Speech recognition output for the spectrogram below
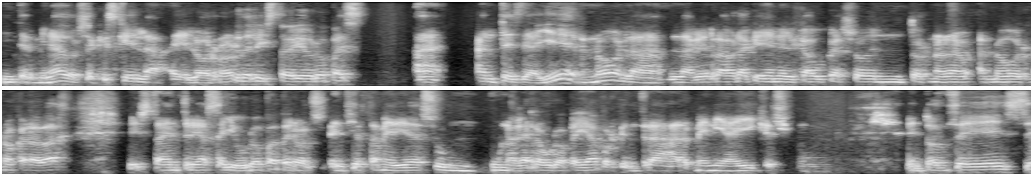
interminado. O sea que es que el horror de la historia de Europa es antes de ayer, ¿no? La, guerra ahora que hay en el Cáucaso en torno a Nagorno-Karabaj está entre Asia y Europa, pero en cierta medida es una guerra europea porque entra Armenia ahí, que es Entonces,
